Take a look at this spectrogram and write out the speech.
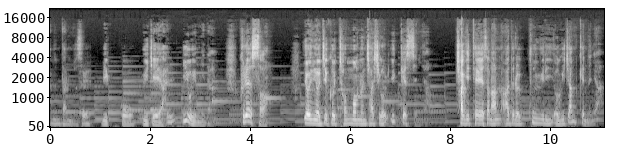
않는다는 것을 믿고 위지해야 할 이유입니다. 그래서 연이어지 그 젖먹는 자식을 잊겠으며 자기 태에서 난 아들을 국률이 여기지 않겠느냐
